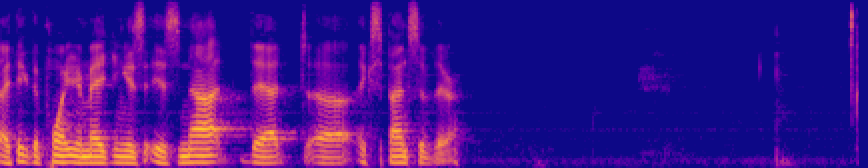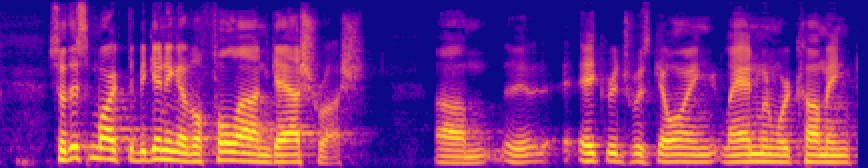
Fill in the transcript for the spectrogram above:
I think the point you're making is, is not that uh, expensive there. So this marked the beginning of a full-on gas rush. Um, acreage was going, landmen were coming,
